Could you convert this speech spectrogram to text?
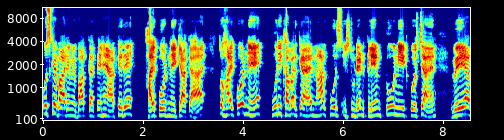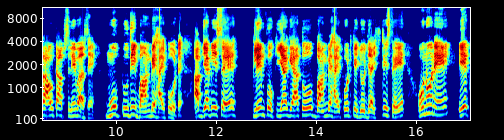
उसके बारे में बात करते हैं आखिर हाईकोर्ट ने क्या कहा? तो हाईकोर्ट ने पूरी खबर क्या है? Nagpur student claim to NEET question were out of syllabus, move to the Bombay high court. अब जब इस क्लेम को किया गया तो बॉम्बे हाईकोर्ट के जो जस्टिस थे, उन्होंने एक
